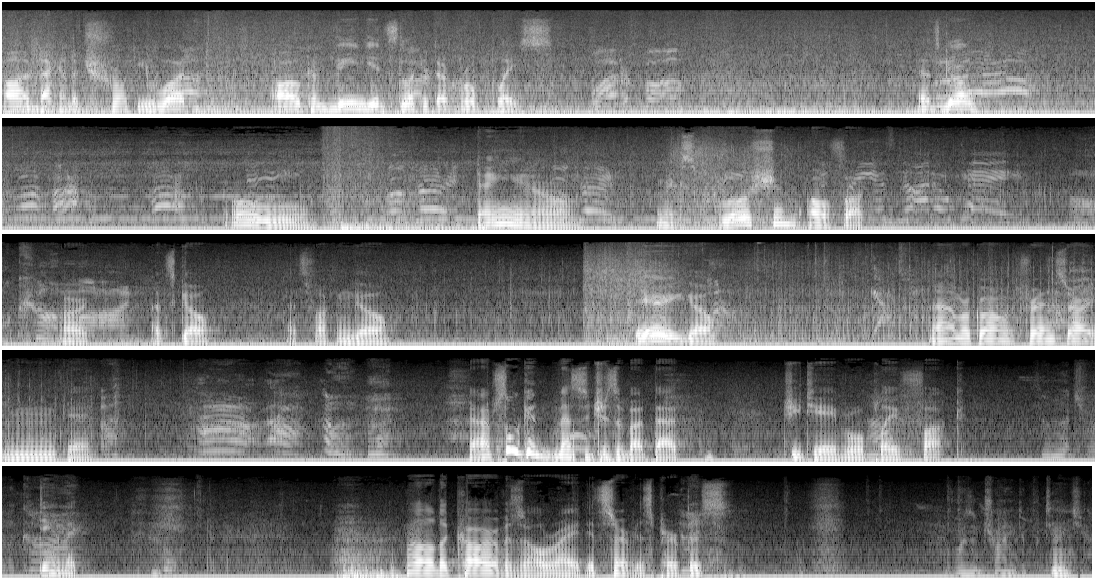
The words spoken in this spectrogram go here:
Oh, I'm back in the trucky. What? Oh, convenience. Look at that rope place. Let's go. Oh, damn. An explosion? Oh, fuck. Alright, let's go. Let's fucking go. There you go. Now I'm recording with friends, sorry. Mm, okay. Yeah, I'm still getting messages about that GTA roleplay fuck. So much for the car. Damn it. Well, the car was alright. It served its purpose. I wasn't trying to protect you.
